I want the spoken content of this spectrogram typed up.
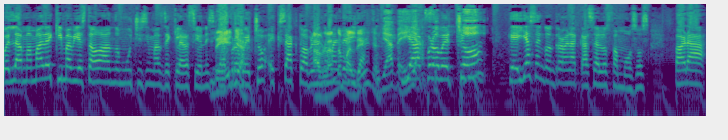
pues la mamá de Kim había estado dando muchísimas declaraciones De y ella. aprovechó, exacto, hablando, Hablando mal de mal ella. de Y aprovechó sí. que ella se encontraba en la casa de los famosos para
